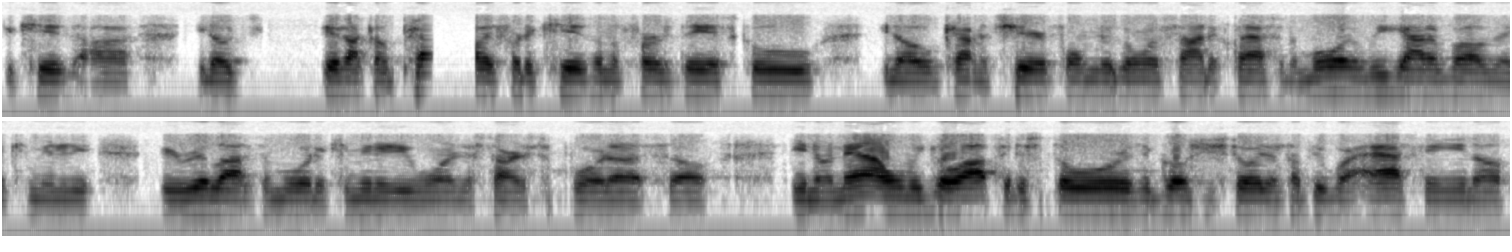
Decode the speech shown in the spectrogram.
the kids, uh, you know, did like a rally for the kids on the first day of school. You know, kind of cheered for them to go inside the class. And the more we got involved in the community, we realized the more the community wanted to start to support us. So, you know, now when we go out to the stores, the grocery stores, and some people are asking, you know,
